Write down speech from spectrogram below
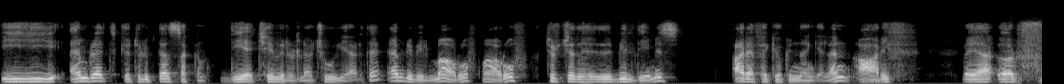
İyi emret kötülükten sakın diye çevirirler çoğu yerde. Emri bil maruf maruf Türkçe'de bildiğimiz arefe kökünden gelen arif veya örf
